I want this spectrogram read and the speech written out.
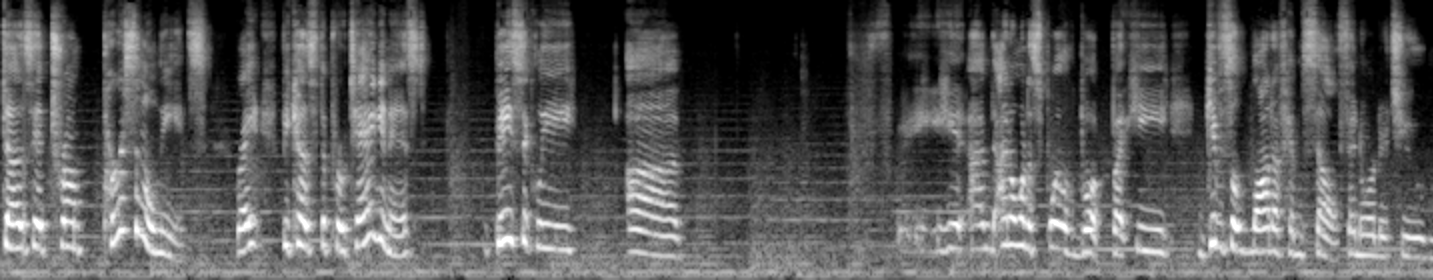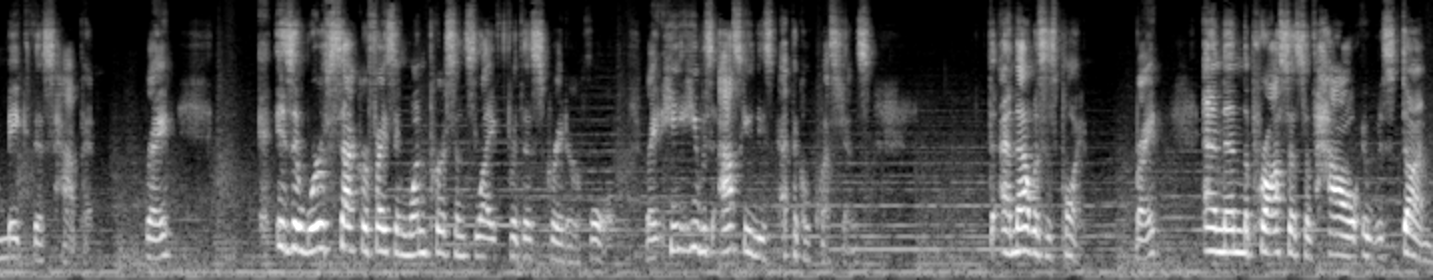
Does it trump personal needs right? Because the protagonist basically uh he, I, I don't want to spoil the book but he gives a lot of himself in order to make this happen right is it worth sacrificing one person's life for this greater whole right? He, he was asking these ethical questions. And that was his point right? And then the process of how it was done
